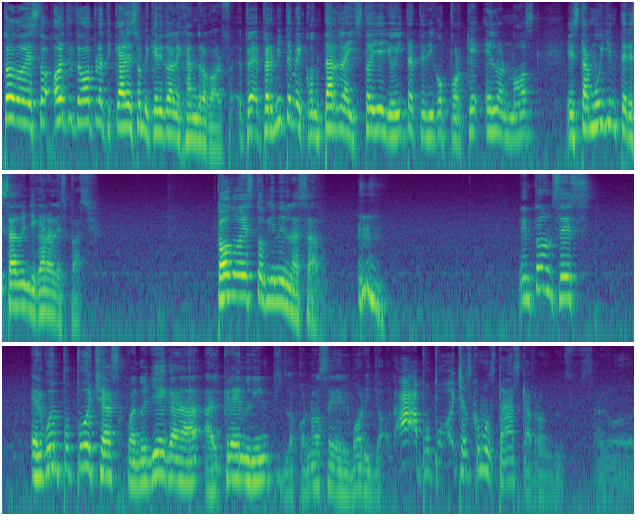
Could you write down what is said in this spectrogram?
Todo esto, ahorita te voy a platicar eso, mi querido Alejandro Golf. permíteme contar la historia y ahorita te digo por qué Elon Musk está muy interesado en llegar al espacio. Todo esto viene enlazado. Entonces, el buen Popochas, cuando llega al Kremlin, pues lo conoce el Boris Johnson. Ah, Popochas, ¿cómo estás, cabrón? Saludo,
